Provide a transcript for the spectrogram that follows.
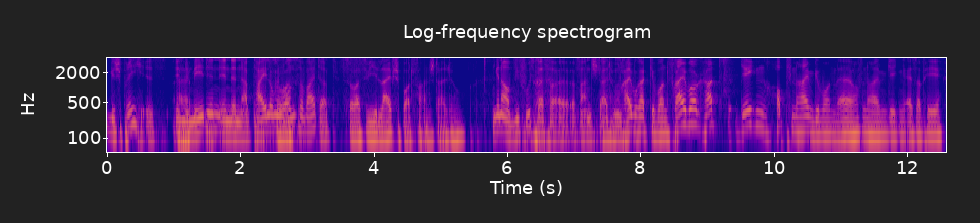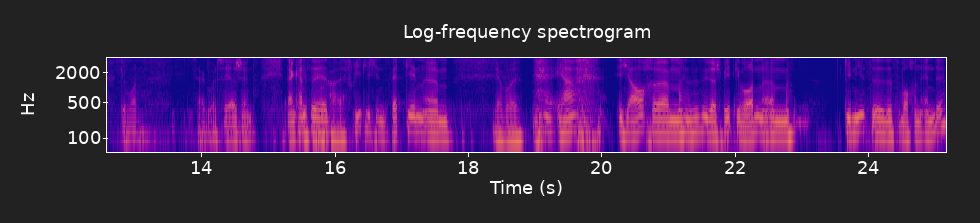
Gespräch ist. In den Medien, in den Abteilungen sowas- und so weiter. Sowas wie Live-Sportveranstaltungen. Genau, wie Fußballveranstaltungen. Freiburg hat gewonnen. Freiburg hat gegen Hoffenheim gewonnen. Äh, Hoffenheim gegen SAP gewonnen. Sehr gut. Sehr schön. Dann kannst du jetzt friedlich ins Bett gehen. Ähm, Jawohl. Ja, ich auch. Ähm, es ist wieder spät geworden. Ähm, genieße das Wochenende.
